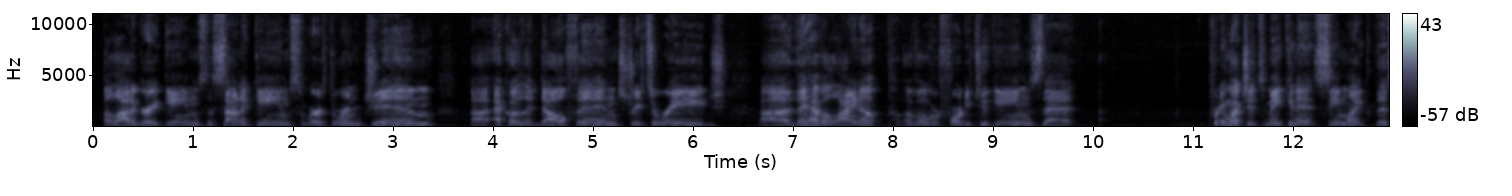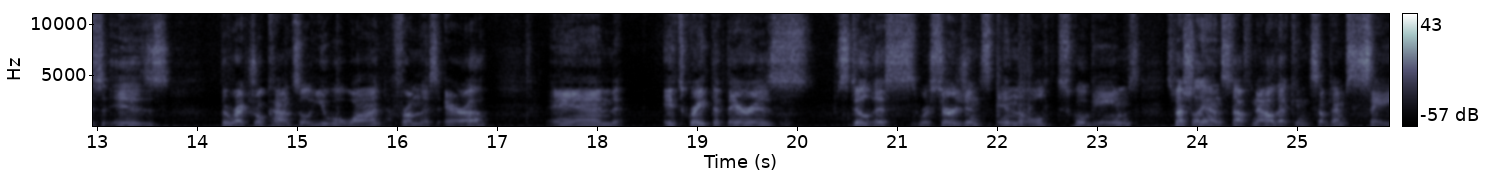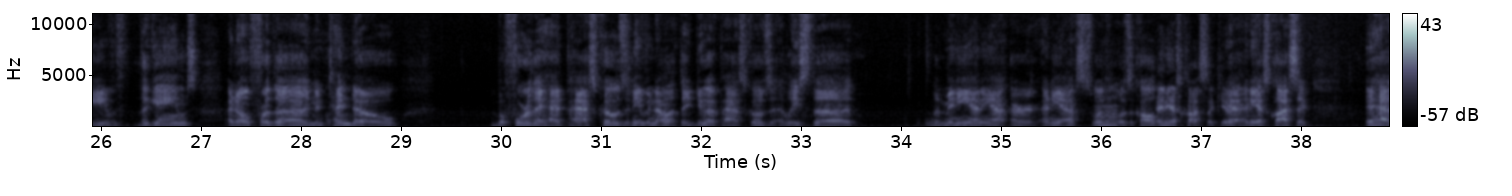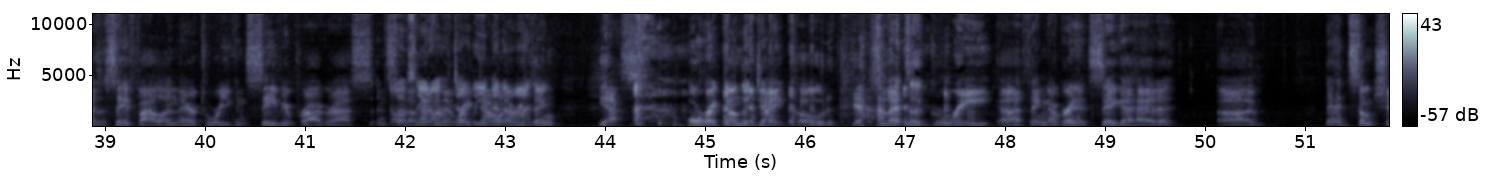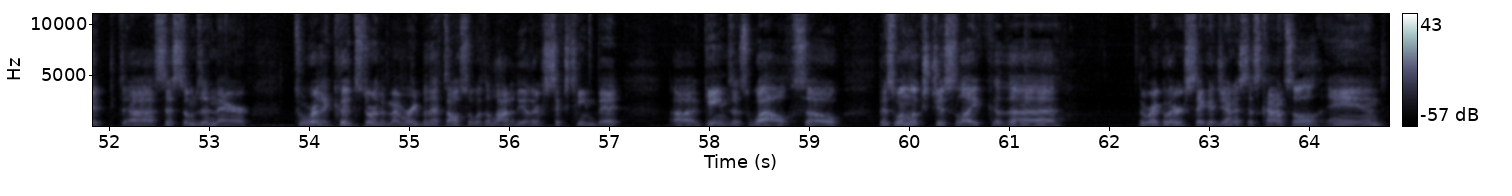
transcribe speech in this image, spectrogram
a lot of great games, the Sonic games, some Earthworm Jim, uh, Ecco the Dolphin, Streets of Rage. Uh, they have a lineup of over 42 games that pretty much it's making it seem like this is the retro console you will want from this era. And it's great that there is still this resurgence in the old school games, especially on stuff now that can sometimes save the games. I know for the Nintendo, before they had passcodes, and even now that they do have passcodes, at least the the mini NES or NES, what, Mhm. what's it called? NES Classic. Yeah. yeah, NES Classic. It has a save file in there to where you can save your progress instead Oh, of so you don't having to to write down it on? everything. Yes, or write down the giant code. Yeah. So that's a great uh, thing. Now, granted, Sega had a uh, they had some chip uh, systems in there to where they could store the memory, but that's also with a lot of the other 16-bit uh, games as well. So this one looks just like the the regular Sega Genesis console, and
